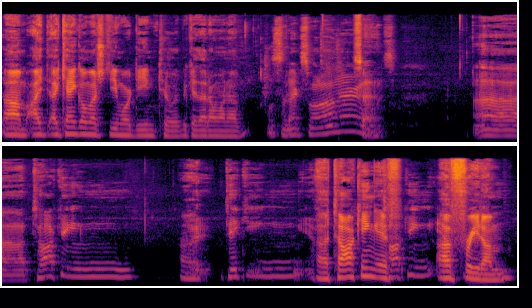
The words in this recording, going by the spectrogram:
um, I, I can't go much more deep into it because I don't want to. what's the next one on there? So- uh, talking, wait, taking. Uh, talking if Talking of if- freedom,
